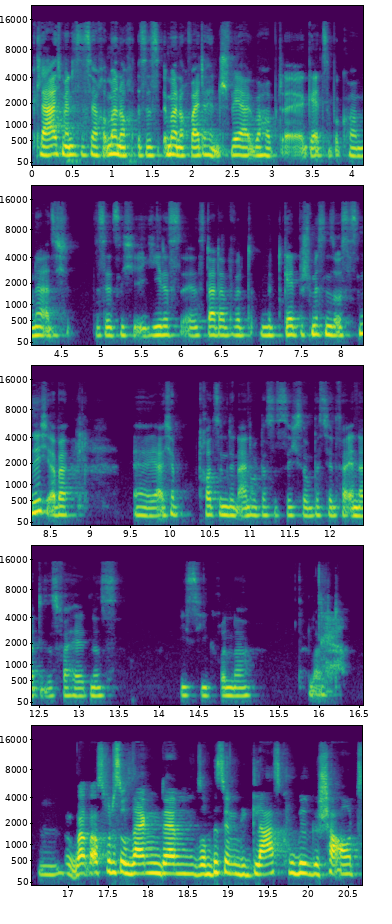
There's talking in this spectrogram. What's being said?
Klar, ich meine, es ist ja auch immer noch, es ist immer noch weiterhin schwer, überhaupt äh, Geld zu bekommen. Ne? Also ich das ist jetzt nicht jedes äh, Startup wird mit Geld beschmissen, so ist es nicht, aber äh, ja, ich habe trotzdem den Eindruck, dass es sich so ein bisschen verändert, dieses Verhältnis VC-Gründer vielleicht. Mhm. Was würdest du sagen, denn so ein bisschen in die Glaskugel geschaut,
